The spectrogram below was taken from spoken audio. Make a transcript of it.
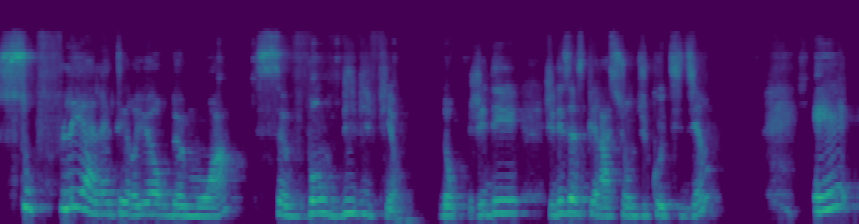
souffler à l'intérieur de moi ce vent vivifiant. Donc, j'ai des, des inspirations du quotidien. Et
